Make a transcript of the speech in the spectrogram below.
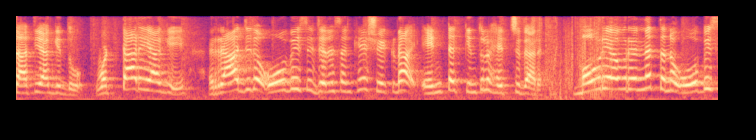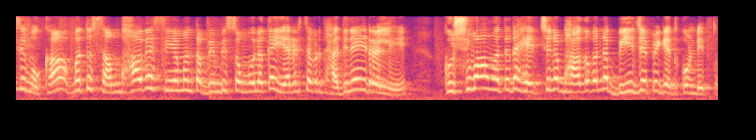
ಜಾತಿಯಾಗಿದ್ದು, ಒಟ್ಟಾರೆಯಾಗಿ ರಾಜ್ಯದ ಒಬಿಸಿ ಜನಸಂಖ್ಯೆ ಶೇಕಡ ಎಂಟಕ್ಕಿಂತಲೂ ಹೆಚ್ಚಿದ್ದಾರೆ. ಮೌರ್ಯ ಅವರನ್ನ ತನ್ನ ಒಬಿಸಿ ಮುಖ ಮತ್ತು ಸಂಭಾವ್ಯ ಸಿಎಂ ಅಂತ ಬಿಂಬಿಸುವ ಮೂಲಕ ಎರಡ್ ಸಾವಿರದ ಹದಿನೇಳರಲ್ಲಿ ಕುಶ್ವಾ ಮತದ ಹೆಚ್ಚಿನ ಭಾಗವನ್ನ ಬಿಜೆಪಿ ಗೆದ್ಕೊಂಡಿತ್ತು.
